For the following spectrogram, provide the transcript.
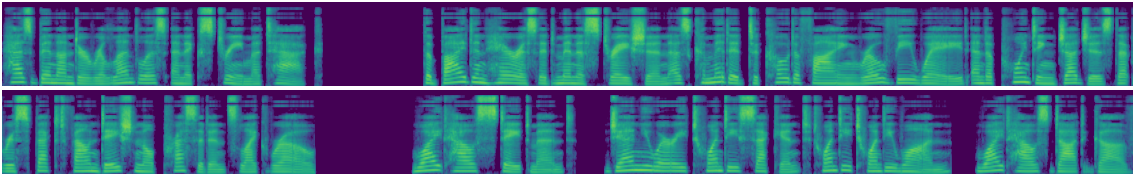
has been under relentless and extreme attack. The Biden-Harris administration is committed to codifying Roe v. Wade and appointing judges that respect foundational precedents like Roe. White House Statement. January 22, 2021, whitehouse.gov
